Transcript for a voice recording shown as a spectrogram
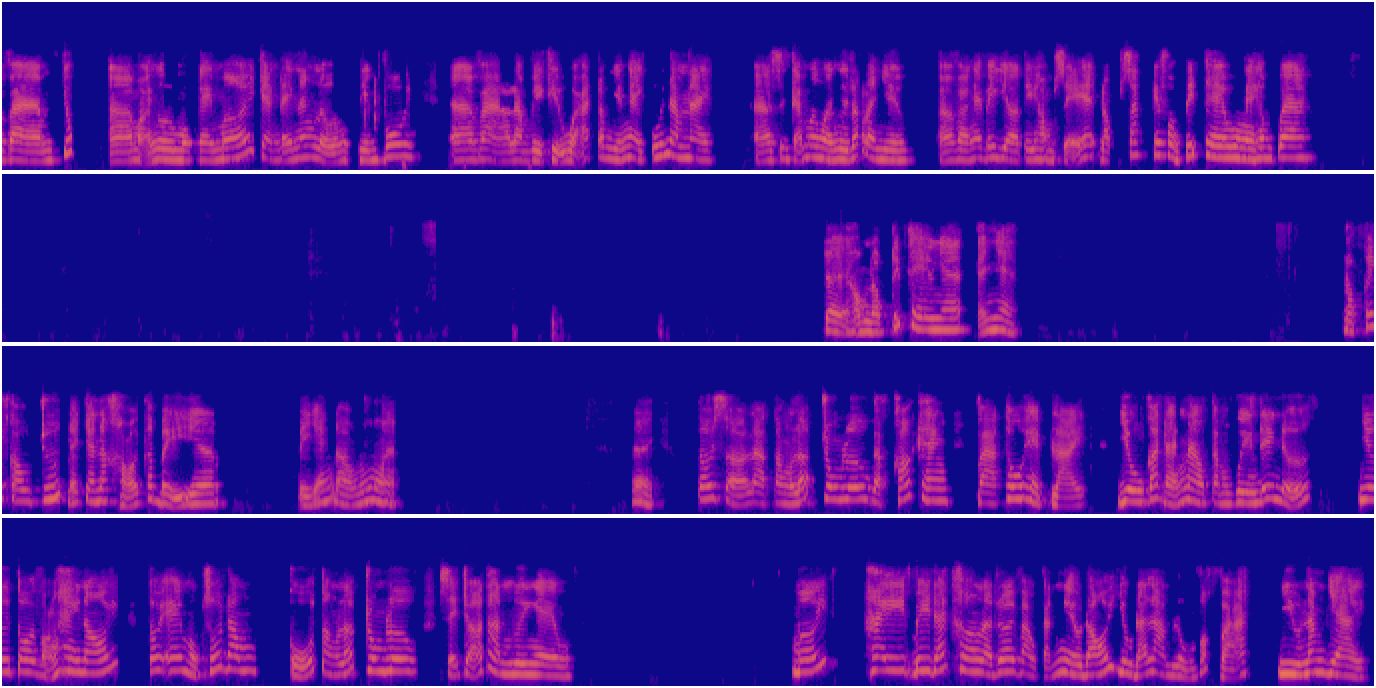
và chúc à, mọi người một ngày mới tràn đầy năng lượng niềm vui à, và làm việc hiệu quả trong những ngày cuối năm này à, xin cảm ơn mọi người rất là nhiều. À, và ngay bây giờ thì hồng sẽ đọc sách cái phần tiếp theo ngày hôm qua. Rồi hồng đọc tiếp theo nha cả nhà. Đọc cái câu trước để cho nó khỏi có bị à, bị dán đầu đúng không ạ? Rồi Tôi sợ là tầng lớp trung lưu gặp khó khăn và thu hẹp lại, dù có đảng nào cầm quyền đi nữa. Như tôi vẫn hay nói, tôi e một số đông của tầng lớp trung lưu sẽ trở thành người nghèo mới hay bi đát hơn là rơi vào cảnh nghèo đói dù đã làm lụng vất vả nhiều năm dài.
